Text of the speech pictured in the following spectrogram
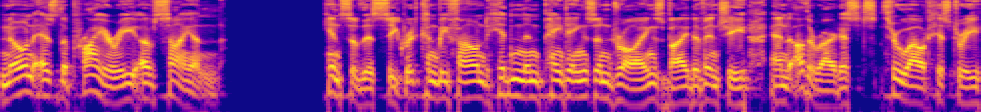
known as the Priory of Sion. Hints of this secret can be found hidden in paintings and drawings by Da Vinci and other artists throughout history,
